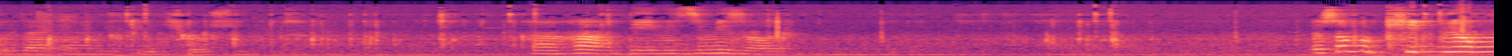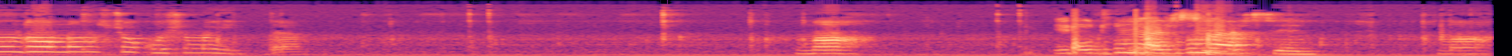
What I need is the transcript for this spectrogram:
Buradan en büyük geliş olsun. Kanka denizimiz var. Aslında bu kil biyomunda olmamız çok hoşuma gitti. Nah, Odun versin. versin. nah.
